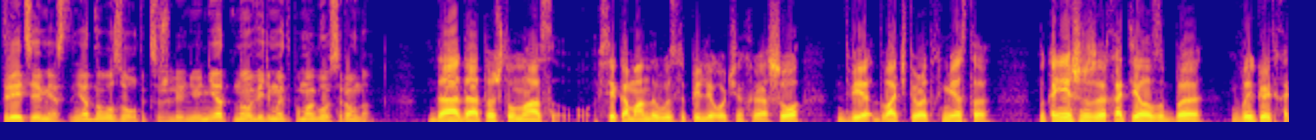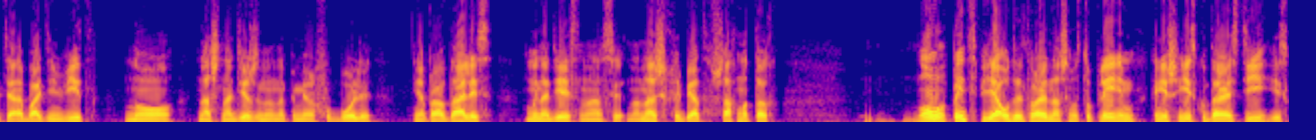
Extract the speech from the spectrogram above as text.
третье место. Ни одного золота, к сожалению, нет, но, видимо, это помогло все равно. Да, да, то, что у нас все команды выступили очень хорошо, две, два четвертых места. Ну, конечно же, хотелось бы выиграть хотя бы один вид, но наши надежды, например, в футболе не оправдались. Мы надеемся на, нас, на наших ребят в шахматах. Ну, в принципе, я удовлетворен нашим выступлением. Конечно, есть куда расти, есть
